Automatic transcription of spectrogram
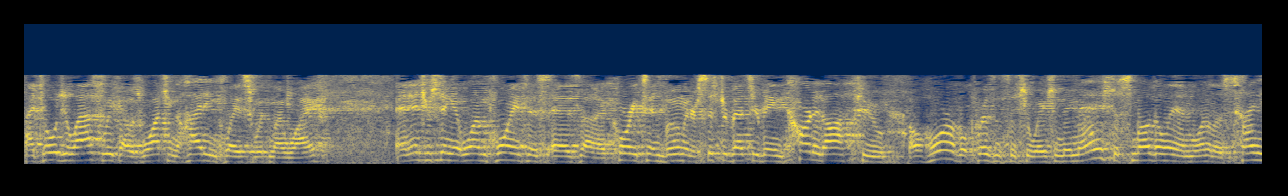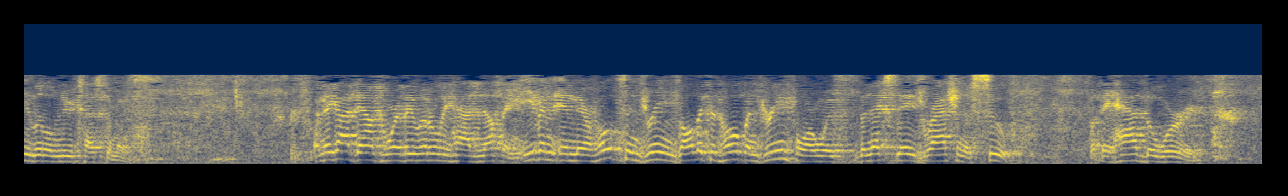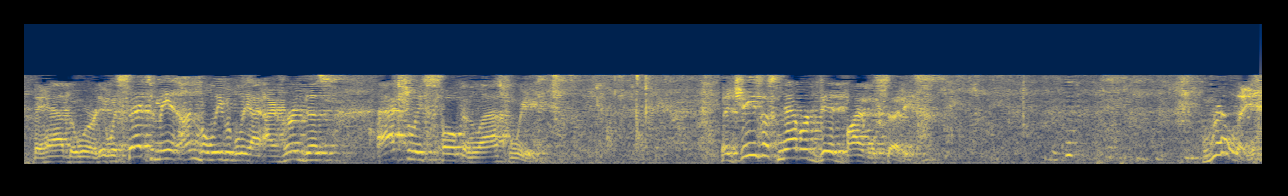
I told you last week I was watching The Hiding Place with my wife. And interesting, at one point, as, as uh, Corrie Ten Boom and her sister Betsy are being carted off to a horrible prison situation, they managed to smuggle in one of those tiny little New Testaments. And they got down to where they literally had nothing. Even in their hopes and dreams, all they could hope and dream for was the next day's ration of soup. But they had the Word. They had the Word. It was said to me, and unbelievably, I, I heard this actually spoken last week, that Jesus never did Bible studies. Really?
